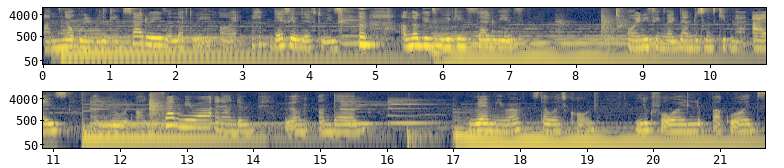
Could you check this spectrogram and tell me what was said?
I'm not going to be looking sideways or left way, or dare say left ways. I'm not going to be looking sideways or anything like that. I'm just going to keep my eyes on the road, on the front mirror and on the um, on the rear mirror. That it's called? Look forward, look backwards,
